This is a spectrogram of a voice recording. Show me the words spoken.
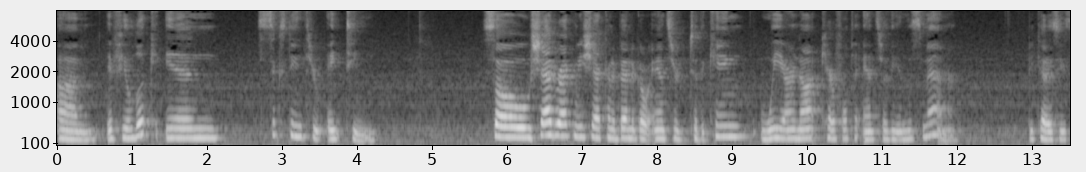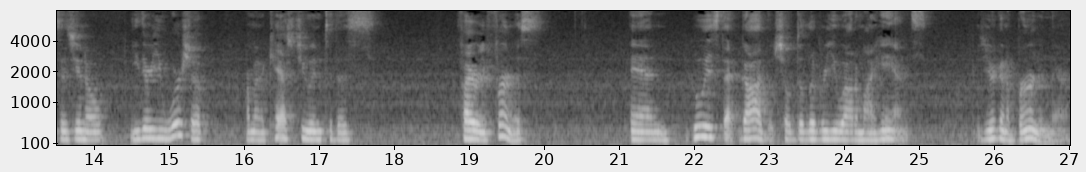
Um, if you look in 16 through 18, so Shadrach, Meshach, and Abednego answered to the king, We are not careful to answer thee in this manner. Because he says, You know, either you worship, or I'm going to cast you into this fiery furnace. And who is that God that shall deliver you out of my hands? You're going to burn in there.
